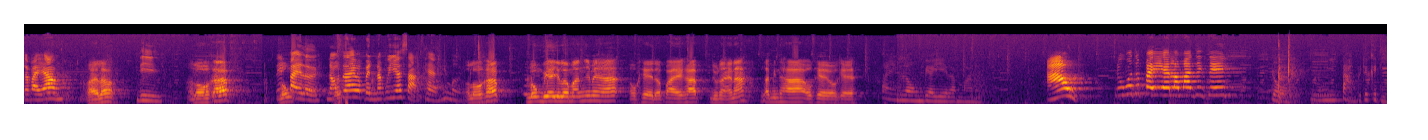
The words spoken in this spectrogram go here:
จะไปยัง ไปแล้ว ดี ฮัลโหลครับ รีบไปเลย น้องจะได้มาเป็นนักวิทยาศาสตร์แทนพี่เหมยฮัลโหลครับโรงเบียร์เยอรมันใช่ไหมฮะ โอเค เดี๋ยวไปครับ อยู่ไหนนะรามอินทราโอเค โอเค ไปลงเบียร์เยอรมันเอานึกว่าจะไปเยอรมันจริงๆโยลุงนี้ตามไปด้วยก็ดี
